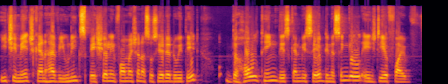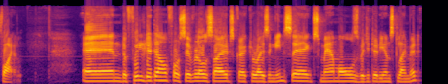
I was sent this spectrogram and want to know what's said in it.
Each image can have unique spatial information associated with it. The whole thing, this can be saved in a single HDF5 file and field data for several sites characterizing insects, mammals, vegetarians, climate.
